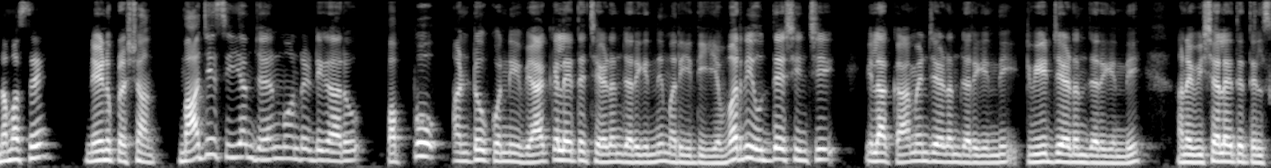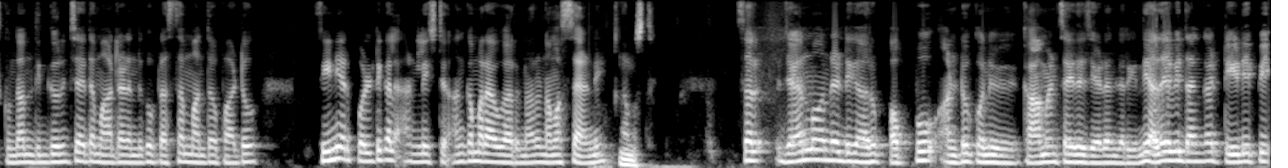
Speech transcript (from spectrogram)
నమస్తే నేను ప్రశాంత్. మాజీ సీఎం జగన్మోహన్ రెడ్డి గారు పప్పు అంటూ కొన్ని వ్యాఖ్యలు అయితే చేయడం జరిగింది. మరి ఇది ఎవరిని ఉద్దేశించి ఇలా కామెంట్ చేయడం జరిగింది ట్వీట్ చేయడం జరిగింది అనే విషయాలు అయితే తెలుసుకుందాం. దీని గురించి అయితే మాట్లాడేందుకు ప్రస్తుతం మనతో పాటు సీనియర్ పొలిటికల్ అనలిస్ట్ అంకమరావు గారు ఉన్నారు. నమస్తే అండి. నమస్తే. సార్ జగన్మోహన్ రెడ్డి గారు పప్పు అంటూ కొన్ని కామెంట్స్ అయితే చేయడం జరిగింది. అదేవిధంగా టీడీపీ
